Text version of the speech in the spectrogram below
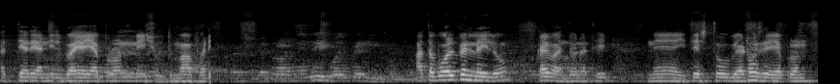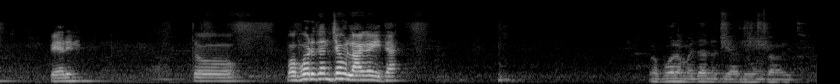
અત્યારે અનિલભાઈ એપ્રોનની શુદ્ધમાં ફરી હા, તો બોલપેન લઈ લો. કાંઈ વાંધો નથી. ને હિતેશ તો બેઠો છે એપ્રોન પહેરીને. તો બપોરે તને કેવું લાગે હિતા? બપોરે મજા નથી આવતી, ઊંઘ આવે છે.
